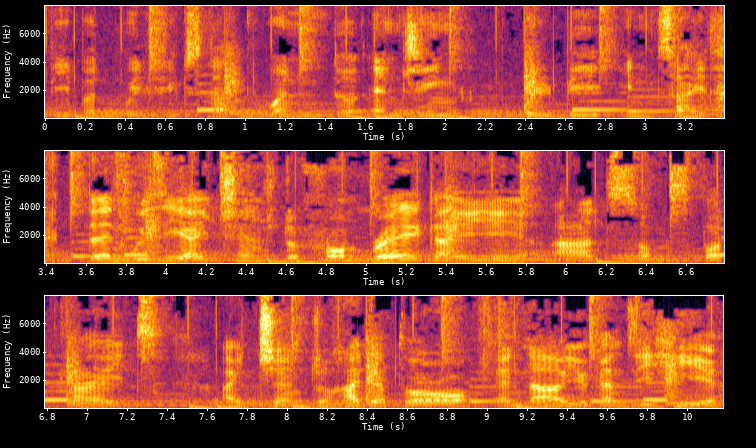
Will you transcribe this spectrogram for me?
happy but we'll fix that when the engine will be inside. Then with it I changed the front brake, I add some spotlight, I changed the radiator and now you can see here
